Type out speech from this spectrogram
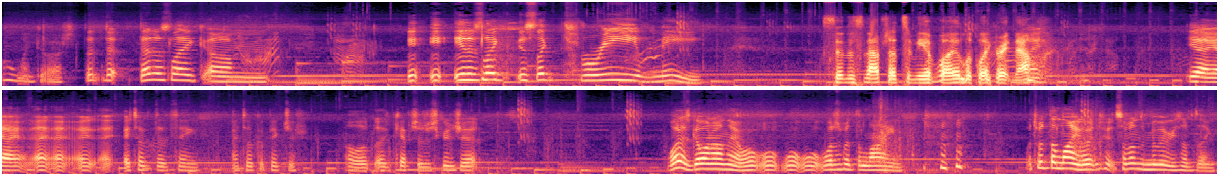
Oh my gosh. That that that is like um it, it, it is like it's like three of me. Send a snapshot to me of what I look like right now. I, yeah, yeah, I, I, I, I, I took the thing. I took a picture. Oh, I captured a screenshot. What is going on there? What, what, what, what is with the line? What's with the line? What, someone's moving something.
